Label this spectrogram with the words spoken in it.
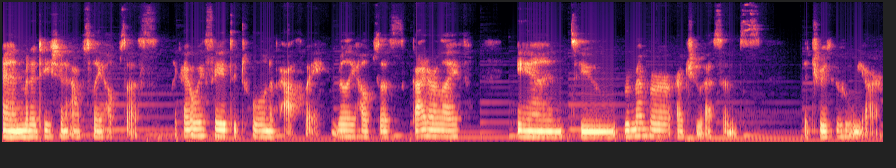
And meditation absolutely helps us. Like I always say, it's a tool and a pathway. It really helps us guide our life and to remember our true essence, the truth of who we are.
